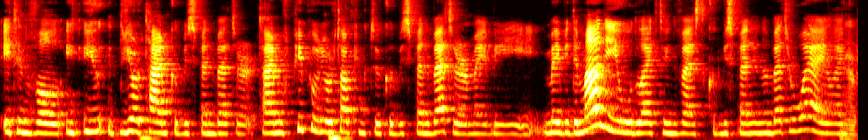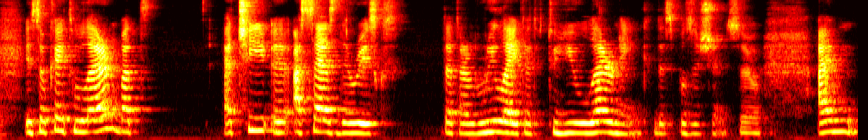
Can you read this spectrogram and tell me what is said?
it involve it, you, your time could be spent better. Time of people you're talking to could be spent better. Maybe maybe the money you would like to invest could be spent in a better way. Like it's okay to learn but achieve uh, assess the risks that are related to you learning this position. So I'm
